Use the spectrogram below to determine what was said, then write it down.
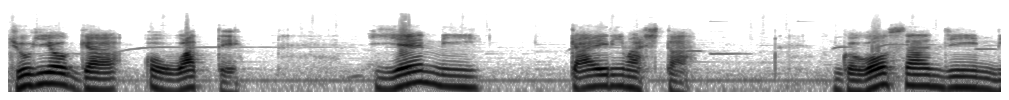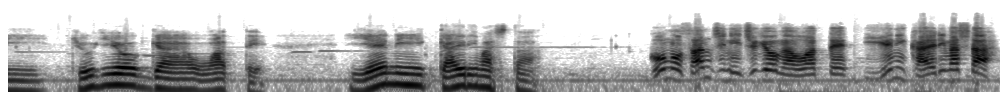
授業が終 午後3時に授業が終わって家に帰りました。午後3時に授業が終わって家に帰りました。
